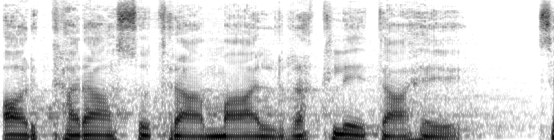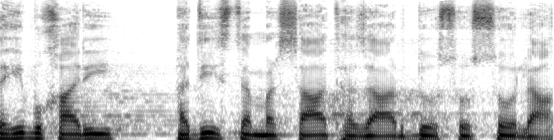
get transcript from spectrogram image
اور کھرا ستھرا مال رکھ لیتا ہے۔ صحیح بخاری، حدیث نمبر سات ہزار دو سو سولہ۔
